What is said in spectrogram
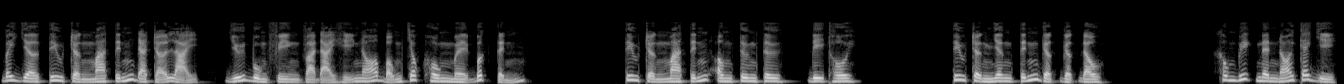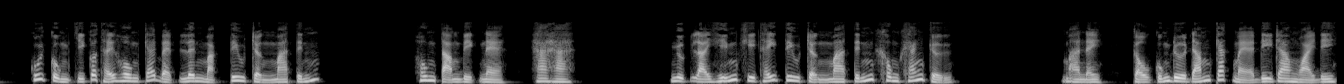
Bây giờ Tiêu Trần Ma Tính đã trở lại, dưới buồn phiền và đại hỷ nó bỗng chốc hôn mê bất tỉnh. Tiêu Trần Ma Tính ông tương tư, đi thôi. Tiêu Trần Nhân Tính gật gật đầu. Không biết nên nói cái gì, cuối cùng chỉ có thể hôn cái bẹp lên mặt Tiêu Trần Ma Tính. Hôn tạm biệt nè, ha ha. Ngược lại hiếm khi thấy Tiêu Trần Ma Tính không kháng cự. Mà này, cậu cũng đưa đám các mẹ đi ra ngoài đi,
